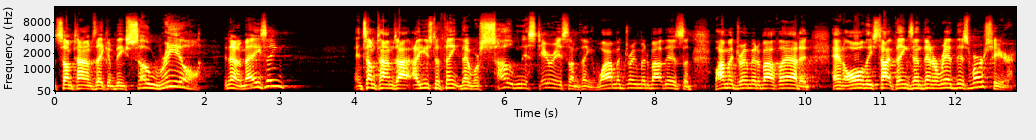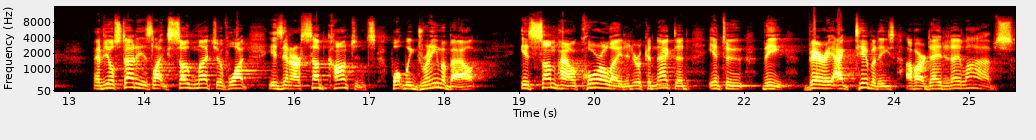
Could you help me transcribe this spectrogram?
Sometimes they can be so real. Isn't that amazing? And sometimes I, I, used to think they were so mysterious. I'm thinking, why am I dreaming about this? And why am I dreaming about that? And, and all these type things. And then I read this verse here. And if you'll study, it's like so much of what is in our subconscious, what we dream about, is somehow correlated or connected into the very activities of our day to day lives.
